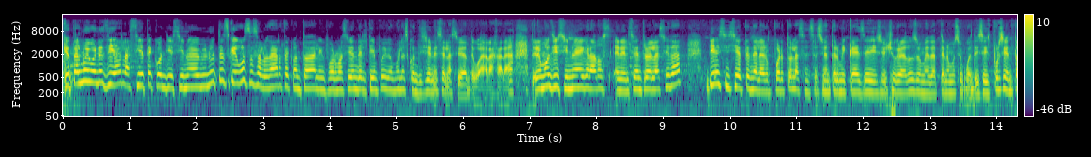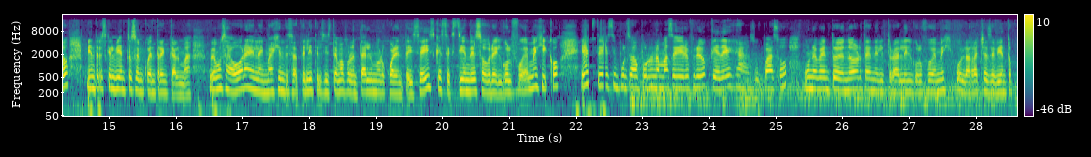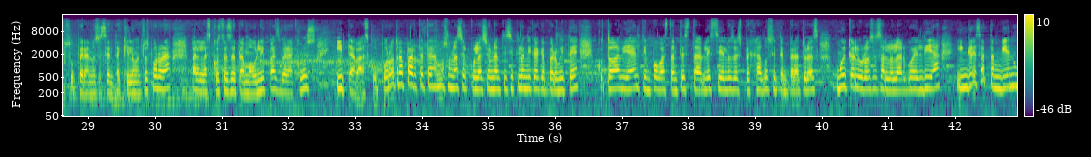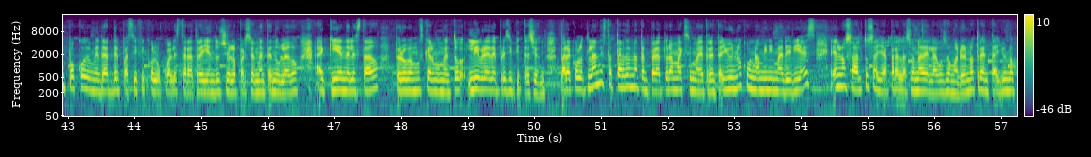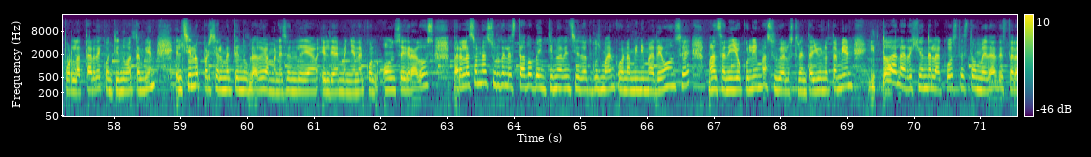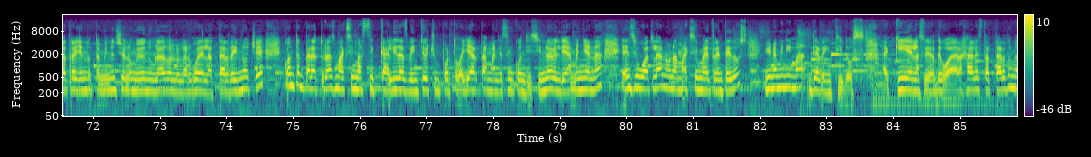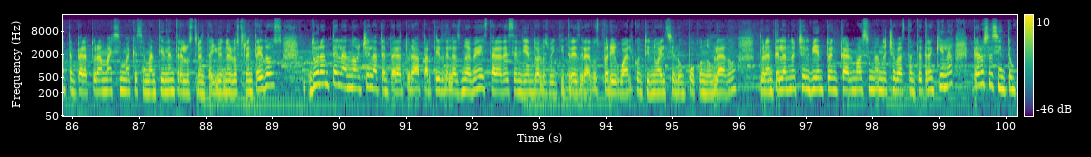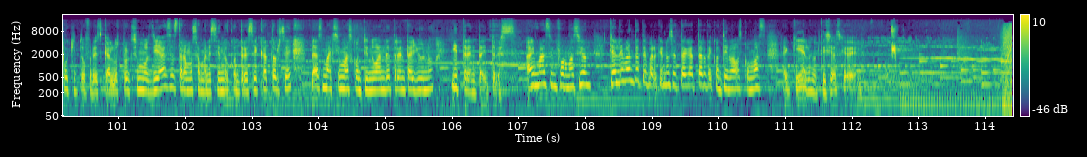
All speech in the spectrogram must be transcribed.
¿Qué tal? Muy buenos días, las 7 con 19 minutos. Qué gusto saludarte con toda la información del tiempo y vemos las condiciones en la ciudad de Guadalajara. Tenemos 19 grados en el centro de la ciudad, 17 en el aeropuerto, la sensación térmica es de 18 grados, de humedad tenemos 56%, mientras que el viento se encuentra en calma. Vemos ahora en la imagen de satélite el sistema frontal número 46 que se extiende sobre el Golfo de México. Este es impulsado por una masa de aire frío que deja a su paso un evento de norte en el litoral del Golfo de México. Las rachas de viento superan los 60 kilómetros por hora para las costas de Tamaulipas, Veracruz y Tabasco. Por otra parte, tenemos una circulación anticiclónica que permite todavía el tiempo bastante estable, cielos despejados y temperaturas muy calurosas a lo largo del día. Ingresa también un poco de humedad del Pacífico, lo cual estará trayendo un cielo parcialmente nublado aquí en el estado, pero vemos que al momento libre de precipitación. Para Colotlán esta tarde una temperatura máxima de 31 con una mínima de 10 en los altos allá para la zona de Lagos de Moreno, 31 por la tarde, continúa también el cielo parcialmente nublado y amanece el día, el día de mañana con 11 grados. Para la zona sur del estado, 29 en Ciudad Guzmán con una mínima de 11. Manzanillo, Colima sube a los 31 también. Y toda la región de la costa, esta humedad estará trayendo también un cielo medio nublado a lo largo de la tarde y noche, con temperaturas máximas y cálidas, 28 en Puerto Vallarta, amanecen con 19 el día de mañana. En Cihuatlán, una máxima de 32 y una mínima de 22. Aquí en la ciudad de Guadalajara, esta tarde, una temperatura máxima que se mantiene entre los 31 y los 32. Durante la noche la temperatura a partir de las 9 estará descendiendo a los 23 grados, pero igual continúa el cielo un poco nublado. Durante la noche el viento en calma es una noche bastante tranquila, pero se siente un poquito fresca. Los próximos días estaremos amaneciendo con 13 y 14. Las máximas continúan de 31 y 33. Hay más información. Ya levántate para que no se te haga tarde. Continuamos con más aquí en las noticias GDL.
